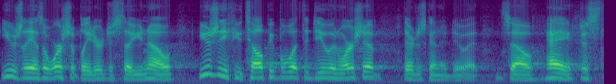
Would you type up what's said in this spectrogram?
usually as a worship leader just so you know usually if you tell people what to do in worship they're just going to do it. So hey just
